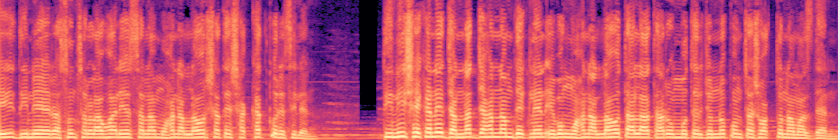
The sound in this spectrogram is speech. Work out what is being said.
এই দিনে রাসুল সাল্লাহ আলহিহাল্লাম মহান আল্লাহর সাথে সাক্ষাৎ করেছিলেন। তিনি সেখানে জান্নাত জাহান্নাম দেখলেন এবং মহান আল্লাহ তালা তার উম্মতের জন্য পঞ্চাশ ওয়াক্ত নামাজ দেন।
